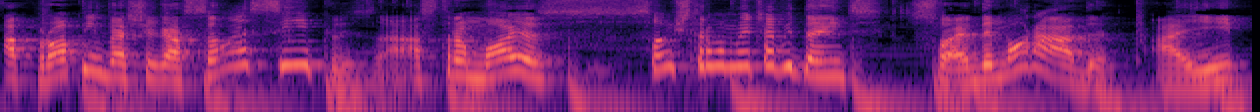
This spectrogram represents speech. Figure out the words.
A própria investigação é simples, as tramóias são extremamente evidentes, só é demorada. Aí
